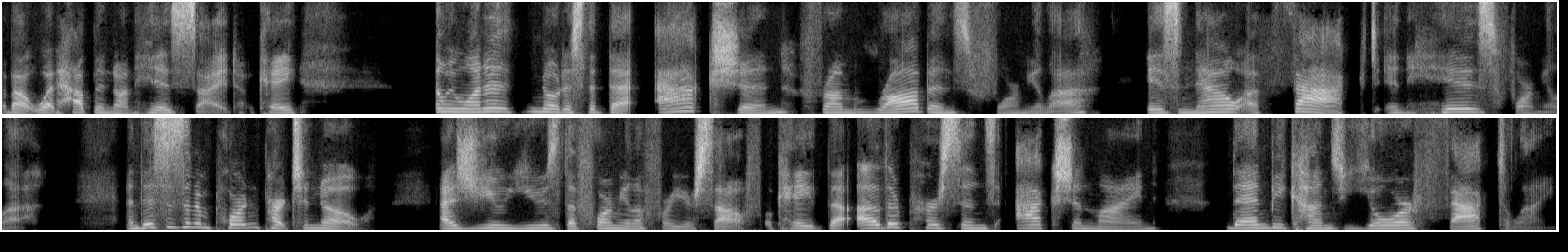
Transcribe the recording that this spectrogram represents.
about what happened on his side, okay? And we want to notice that the action from Robin's formula is now a fact in his formula. And this is an important part to know as you use the formula for yourself. Okay. The other person's action line then becomes your fact line.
